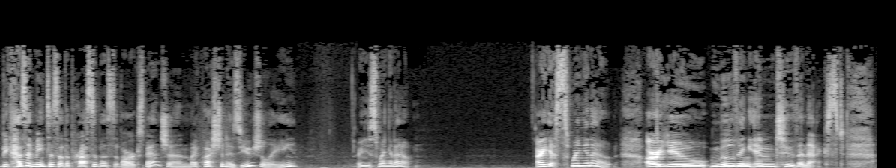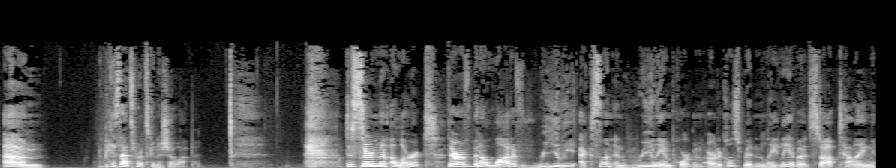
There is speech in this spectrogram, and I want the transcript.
because it meets us at the precipice of our expansion, my question is usually are you swinging out? Are you swinging out? Are you moving into the next? Um, because that's where it's going to show up. Discernment alert. There have been a lot of really excellent and really important articles written lately about stop telling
